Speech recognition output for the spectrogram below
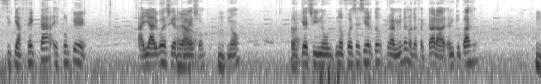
si te afecta es porque hay algo de cierto en eso, Mm. ¿no? Claro. Porque si no, no fuese cierto, realmente no te afectara. En tu caso, Mm.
